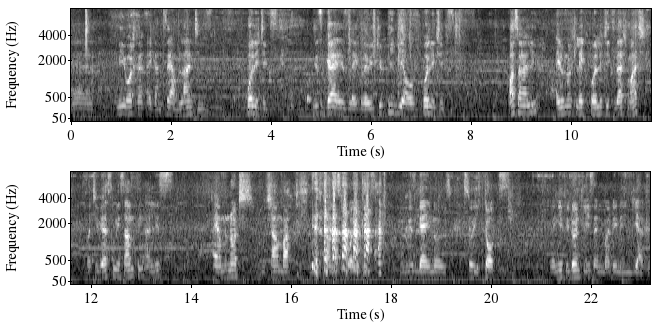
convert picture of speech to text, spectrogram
Uh, me, what I can say I've learned is politics. This guy is like the Wikipedia of politics. Personally, I do not like politics that much, but if you ask me something, at least I am not Mshamba when it comes to politics. And this guy knows, so he talks. When if you don't listen, bado inaingia tu.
